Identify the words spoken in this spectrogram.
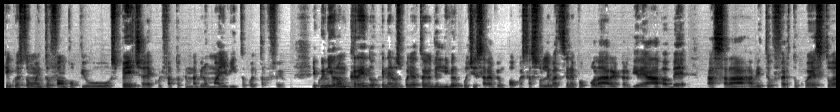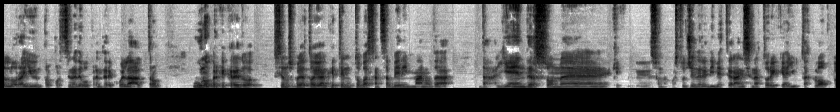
che in questo momento fa un po' più specie, ecco, il fatto che non abbiano mai vinto quel trofeo. E quindi io non credo che nello spogliatoio del Liverpool ci sarebbe un po' questa sollevazione popolare per dire ah vabbè, a Salah avete offerto questo, allora io in proporzione devo prendere quell'altro. Uno perché credo sia uno spogliatoio anche tenuto abbastanza bene in mano da, dagli Anderson, eh, che insomma questo genere di veterani senatori che aiuta Klopp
